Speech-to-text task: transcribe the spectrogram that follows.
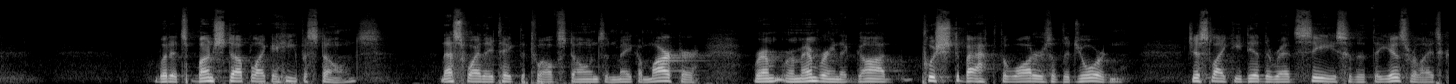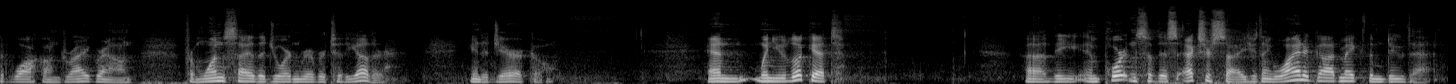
but it's bunched up like a heap of stones. That's why they take the 12 stones and make a marker, rem- remembering that God pushed back the waters of the Jordan, just like He did the Red Sea, so that the Israelites could walk on dry ground from one side of the Jordan River to the other into Jericho. And when you look at uh, the importance of this exercise, you think, why did God make them do that?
